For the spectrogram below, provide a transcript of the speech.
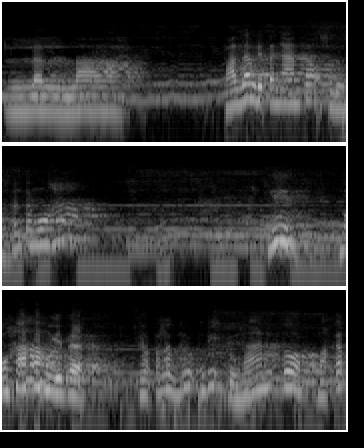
lelah. Padahal di tengah ngantuk seluruh tengah Nih, wow gitu. Kepala bro, di ku ngantuk. Makat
